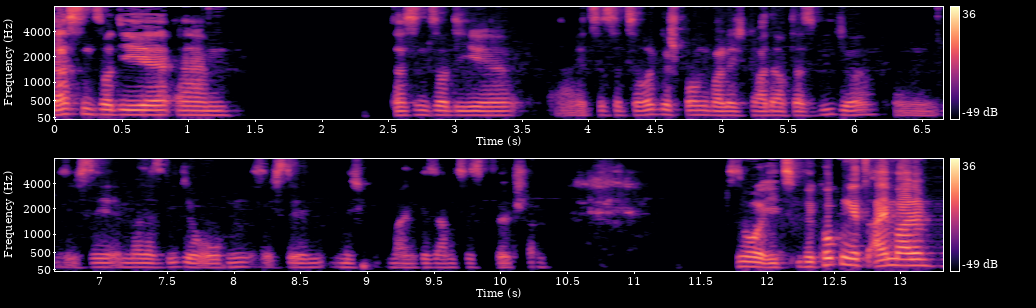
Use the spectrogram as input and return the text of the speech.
Das sind so die ähm, das sind so die, äh, jetzt ist er zurückgesprungen, weil ich gerade auf das Video, ähm, ich sehe immer das Video oben, also ich sehe nicht mein gesamtes Bildschirm. So, jetzt, wir gucken jetzt einmal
